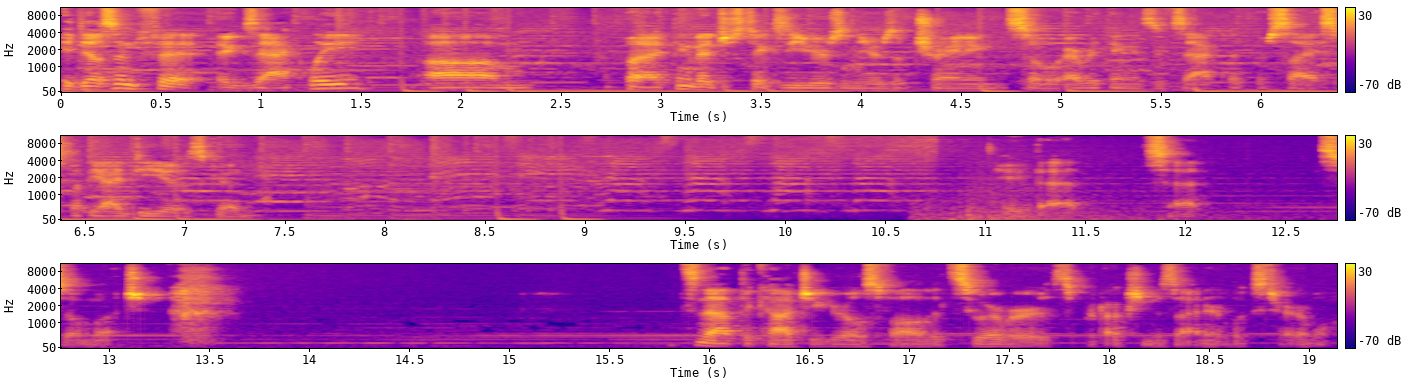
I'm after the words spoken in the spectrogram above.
It doesn't fit exactly, um, but I think that just takes years and years of training, so everything is exactly precise, but the idea is good. hate that set so much. it's not the Kaachi girl's fault, it's whoever its production designer looks terrible.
